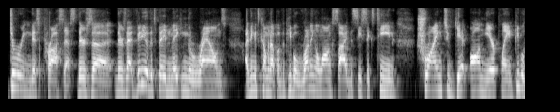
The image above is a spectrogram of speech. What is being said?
during this process. There's uh there's that video that's been making the rounds. I think it's coming up of the people running alongside the C-16 trying to get on the airplane, people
